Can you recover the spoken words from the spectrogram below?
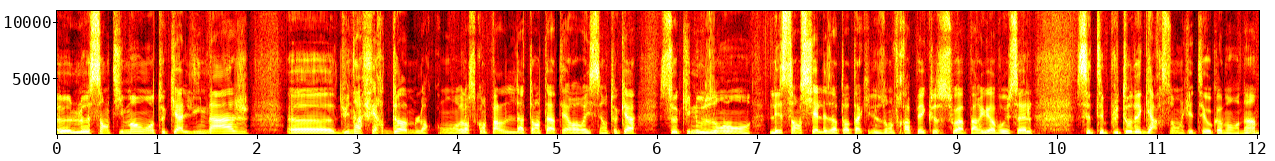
euh, sentiment, ou en tout cas l'image, euh, d'une affaire d'hommes lorsqu'on parle d'attentats terroristes. en tout cas, ceux qui nous ont, l'essentiel des attentats qui nous ont frappés, que ce soit à Paris ou à Bruxelles, c'était plutôt des garçons qui étaient aux commandes. Hein.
